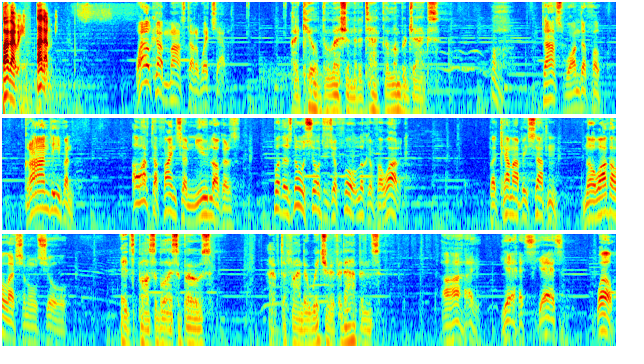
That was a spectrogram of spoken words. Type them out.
Págame, págame. Welcome, Master Witcher. I killed the Leshen that attacked the lumberjacks. Oh, that's wonderful. Grand even. I'll have to find some new loggers, but there's no shortage of folk looking for work. But can I be certain no other lesson will show? It's possible, I suppose. I have to find a Witcher if it happens. Aye, yes, yes. Well,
